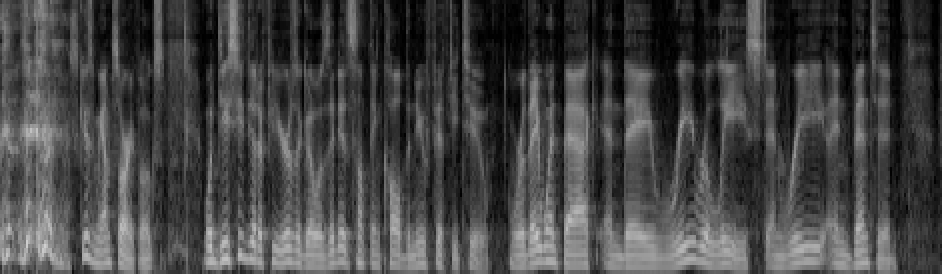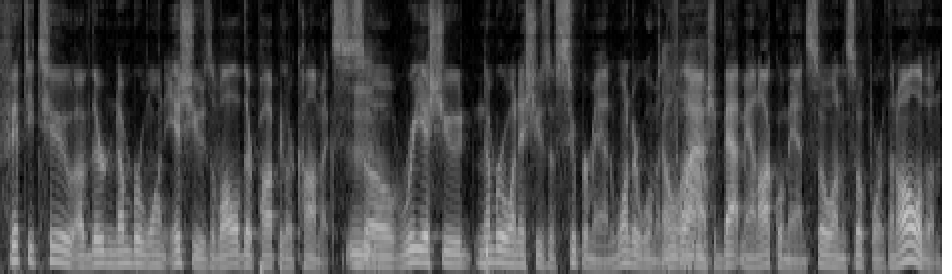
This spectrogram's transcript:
excuse me, I'm sorry, folks. What DC did a few years ago was they did something called the New 52, where they went back and they re released and reinvented 52 of their number one issues of all of their popular comics. Mm. So, reissued number one issues of Superman, Wonder Woman, Oh, wow. Flash, Batman, Aquaman, so on and so forth, and all of them.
